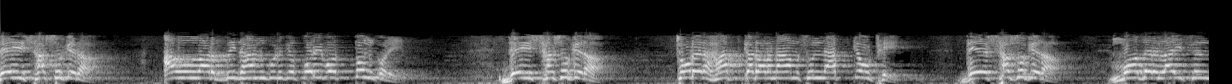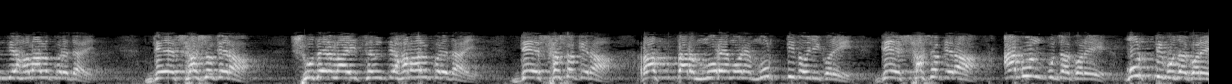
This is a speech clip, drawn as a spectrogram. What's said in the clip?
যেই শাসকেরা আল্লাহর বিধানগুলিকে পরিবর্তন করে, যেই শাসকেরা চোরের হাত কাটার নাম শুনলে আটকে ওঠে, যে শাসকেরা মদের লাইসেন্স দিয়ে হালাল করে দেয়, যে শাসকেরা সুদের লাইসেন্স দিয়ে হালাল করে দেয়, যে শাসকেরা রাস্তার মোড়ে মোড়ে মূর্তি তৈরি করে, যে শাসকেরা আগুন পূজা করে, মূর্তি পূজা করে,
